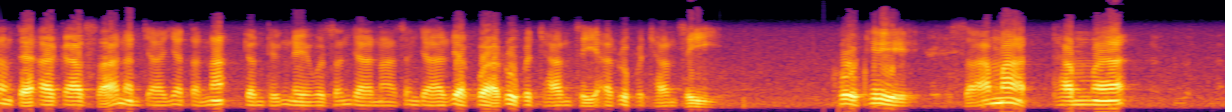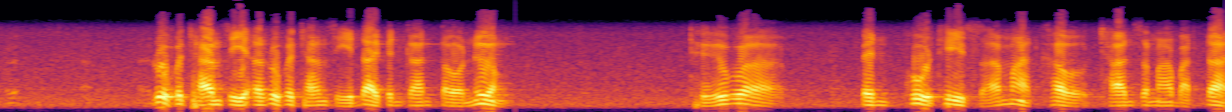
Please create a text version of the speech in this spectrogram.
ตั้งแต่อากาสานัญจายตนะจนถึงเนวสัญญานาสัญญาเรียกว่ารูปฌานสี่อรูปฌานสี่ผู้ที่สามารถทำรูปฌานสี่อรูปฌานสี่ได้เป็นการต่อเนื่อง ถือว่าเป็นผู้ที่สามารถเข้าฌานสมาบัติได้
